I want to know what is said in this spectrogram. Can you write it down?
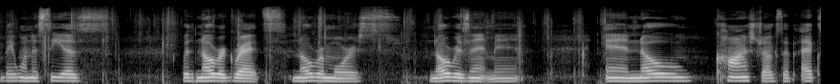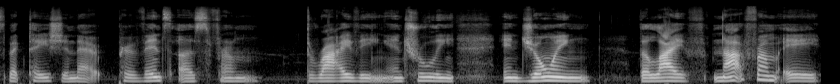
They want to see us with no regrets, no remorse, no resentment, and no constructs of expectation that prevents us from thriving and truly enjoying the life, not from a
